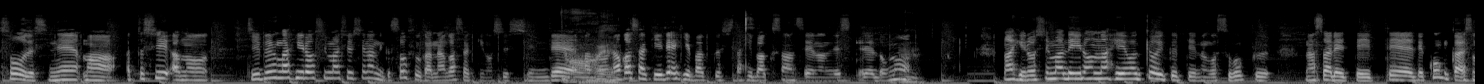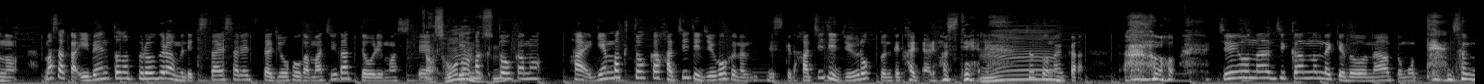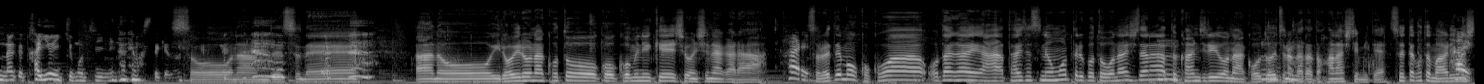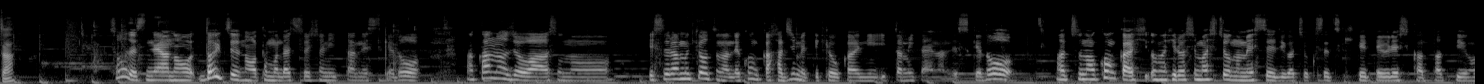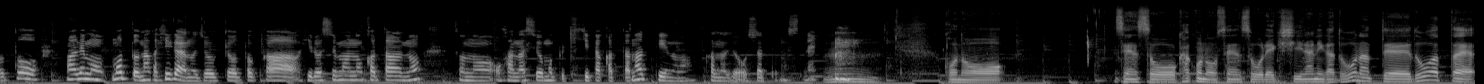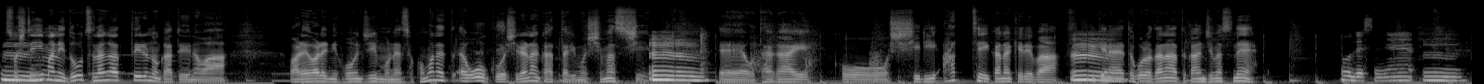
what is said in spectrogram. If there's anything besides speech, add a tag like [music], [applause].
そうですね。まあ私あの自分が広島出身なんだけど祖父が長崎の出身であの、長崎で被爆した被爆三世なんですけれども、うん。まあ、広島でいろんな平和教育っていうのがすごくなされていてで今回そのまさかイベントのプログラムで記載されてた情報が間違っておりましてね。原爆投下のはい、原爆投下8時15分なんですけど8時16分って書いてありまして、[laughs] ちょっとなんかあの重要な時間なんだけどなと思って [laughs] ちょっとなんかかゆい気持ちになりましたけどね。そうなんですね。[laughs] あのいろいろなことをこうコミュニケーションしながらはい、それでもここはお互いあー大切に思ってること同じだなと感じるような、こうドイツの方と話してみて、そういったこともありました、そうですね。あのドイツの友達と一緒に行ったんですけど、まあ、彼女はそのイスラム教徒なんで今回初めて教会に行ったみたいなんですけど、まあ、その今回その広島市長のメッセージが直接聞けて嬉しかったっていうのと、まあ、でももっとなんか被害の状況とか広島の方のそのお話をもっと聞きたかったなっていうのは彼女はおっしゃってますね。うん、この戦争過去の戦争歴史何がどうなってどうあった、うんそして今にどうつながっているのかというのは我々日本人もねそこまで多くを知らなかったりもしますし、うん。えーお互いこう知り合っていかなければうん。いけないところだなと感じますね。そうですね、うん、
